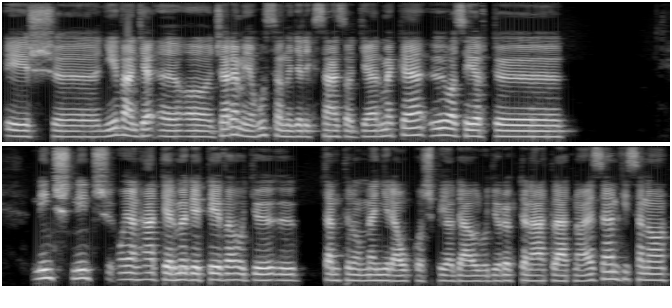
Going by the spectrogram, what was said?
És uh, nyilván a Jeremy a 24. század gyermeke, ő azért uh, nincs, nincs olyan háttér mögé téve, hogy ő, ő nem tudom mennyire okos például, hogy ő rögtön átlátna ezen, hiszen a,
